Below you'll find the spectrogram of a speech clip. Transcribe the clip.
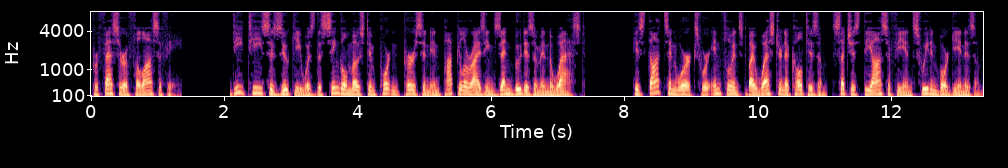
professor of philosophy. D. T. Suzuki was the single most important person in popularizing Zen Buddhism in the West. His thoughts and works were influenced by Western occultism, such as Theosophy and Swedenborgianism.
